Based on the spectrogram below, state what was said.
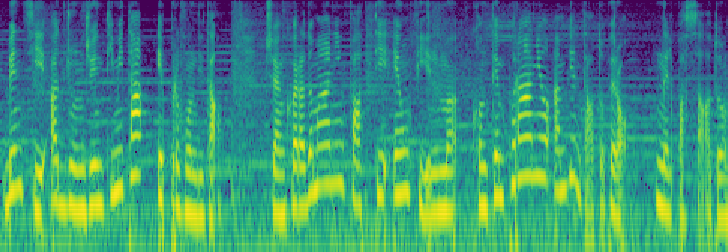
bensì aggiunge intimità e profondità. C'è ancora domani infatti è un film contemporaneo ambientato però nel passato.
